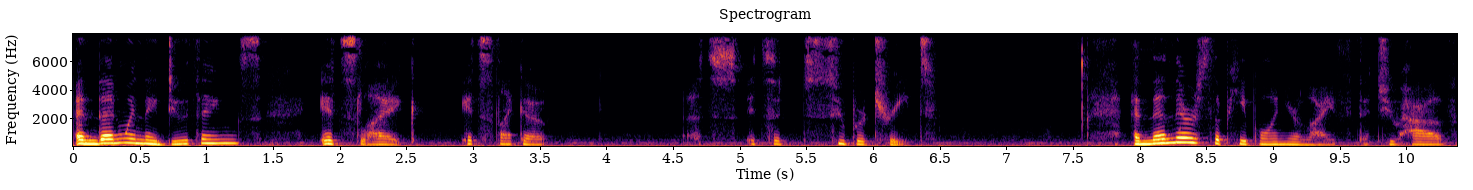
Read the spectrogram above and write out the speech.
And then when they do things it's like it's like a it's it's a super treat and then there's the people in your life that you have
